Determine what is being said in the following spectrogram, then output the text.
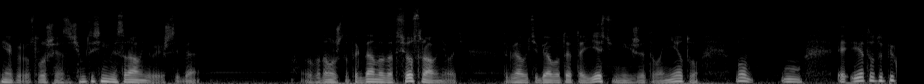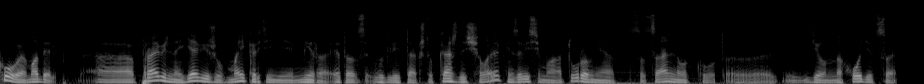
Я говорю, слушай, а зачем ты с ними сравниваешь себя? Потому что тогда надо все сравнивать. Тогда у тебя вот это есть, у них же этого нету. Ну, и это тупиковая модель. А, правильно, я вижу в моей картине мира, это выглядит так, что каждый человек, независимо от уровня от социального какого-то, э, где он находится,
